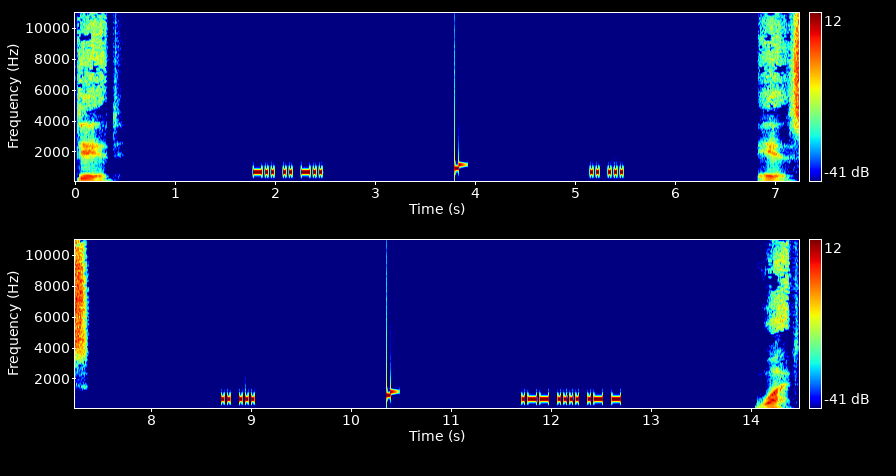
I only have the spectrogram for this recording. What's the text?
Did. Is. What?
